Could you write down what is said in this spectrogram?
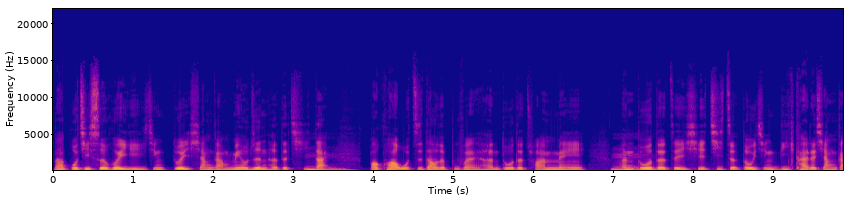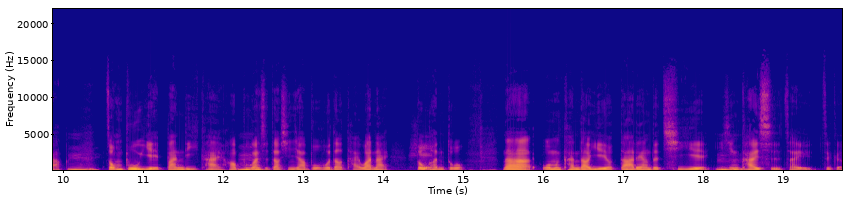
那国际社会也已经对香港没有任何的期待，包括我知道的部分，很多的传媒。很多的这一些记者都已经离开了香港，嗯，总部也搬离开，哈，不管是到新加坡或到台湾来，都很多。那我们看到也有大量的企业已经开始在这个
